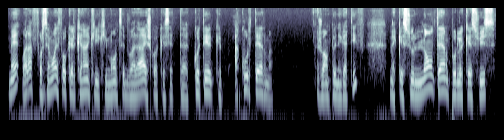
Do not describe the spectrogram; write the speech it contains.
Mais voilà, forcément, il faut quelqu'un qui, monte cette voie-là. Et je crois que c'est euh, côté que, à court terme, je vois un peu négatif, mais que sur long terme, pour le quai suisse,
